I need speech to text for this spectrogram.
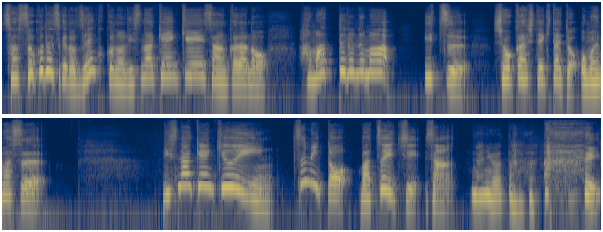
早速ですけど全国のリスナー研究員さんからのハマってる沼いつ紹介していきたいと思います。リスナー研究員罪とバツイチさん。何があったんだはい。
